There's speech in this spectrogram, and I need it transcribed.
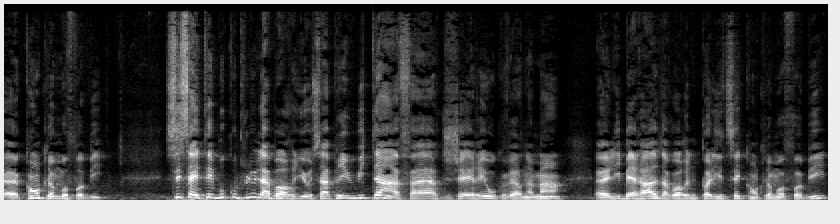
euh, contre l'homophobie. Si ça a été beaucoup plus laborieux, ça a pris huit ans à faire, digérer au gouvernement euh, libéral d'avoir une politique contre l'homophobie,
